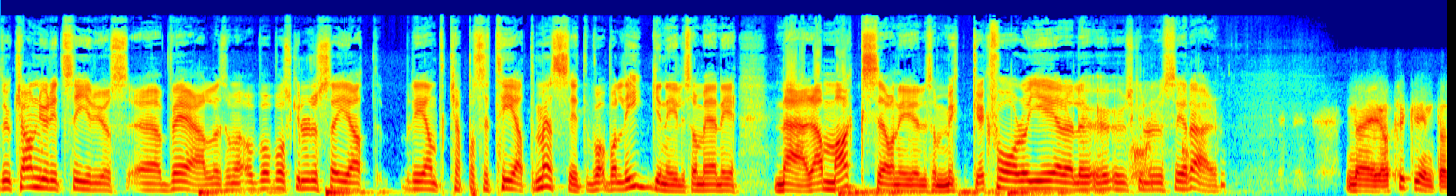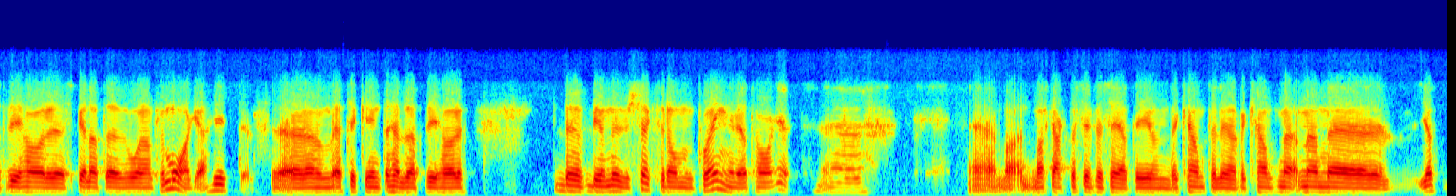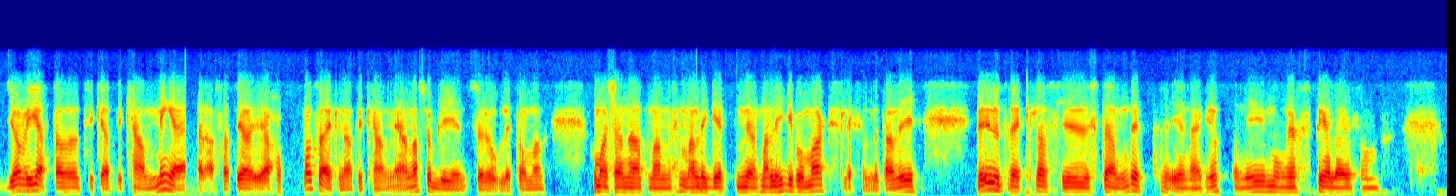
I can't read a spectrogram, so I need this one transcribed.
Du kan ju ditt Sirius eh, väl. Liksom, vad, vad, skulle du säga att rent kapacitetmässigt, vad, vad ligger ni? Liksom, är ni nära max? Har ni liksom mycket kvar att ge eller hur, hur skulle du se där? Nej, jag tycker inte att vi har spelat över vår förmåga hittills. Eh, jag tycker inte heller att vi har behövt be om ursäkt för de poängen vi har tagit. Eh, man ska akta sig för att säga att det är underkant eller överkant, men, men eh, jag, jag, vet och tycker att vi kan mer. Så att jag, jag hoppas verkligen att vi kan mer, annars så blir det inte så roligt om man, om man känner att man, man, ligger, man ligger på max. Liksom. Utan vi, vi utvecklas ju ständigt i den här gruppen. Det är ju många spelare som,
